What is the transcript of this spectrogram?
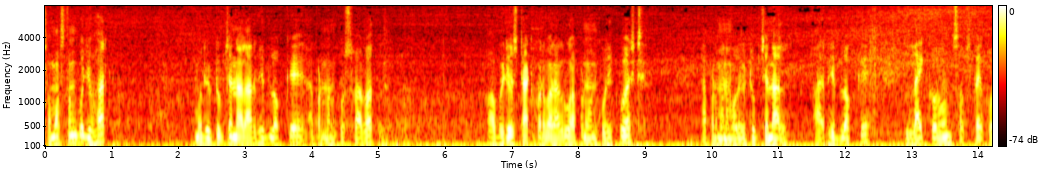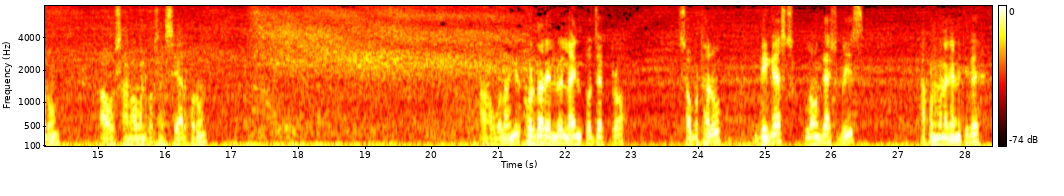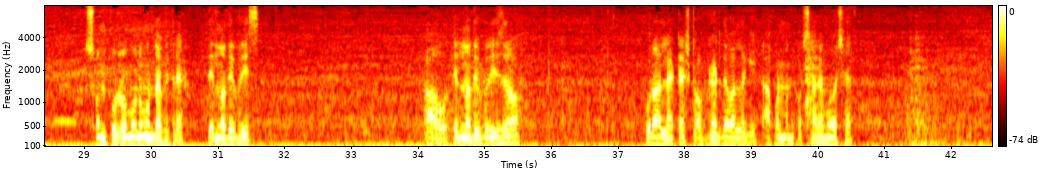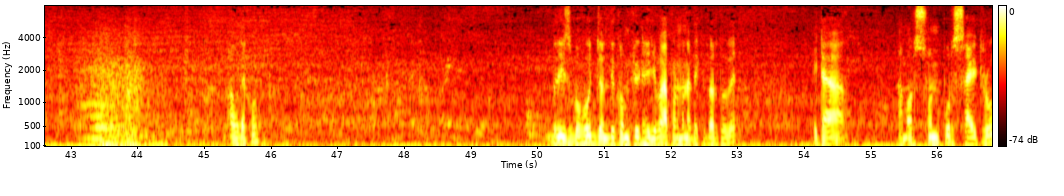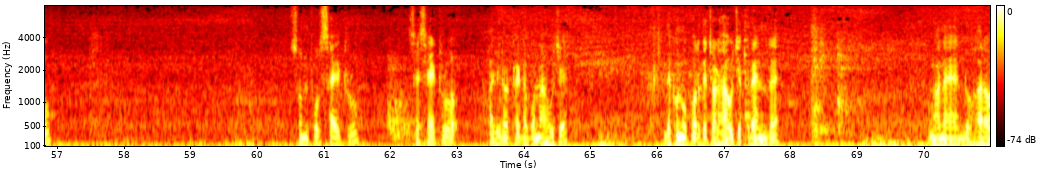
ସମସ୍ତଙ୍କୁ ଜୁହାର ମୋର ୟୁଟ୍ୟୁବ୍ ଚ୍ୟାନେଲ୍ ଆର୍ ଭି ବ୍ଲଗ୍କେ ଆପଣମାନଙ୍କୁ ସ୍ୱାଗତ ଆଉ ଭିଡ଼ିଓ ଷ୍ଟାର୍ଟ କରବାର ଆଗରୁ ଆପଣମାନଙ୍କୁ ରିକ୍ୱେଷ୍ଟ ଆପଣମାନେ ମୋର ୟୁଟ୍ୟୁବ୍ ଚ୍ୟାନେଲ୍ ଆର୍ ଭି ବ୍ଲଗ୍କେ ଲାଇକ୍ କରୁନ୍ ସବସ୍କ୍ରାଇବ୍ କରୁନ୍ ଆଉ ସାଙ୍ଗମାନଙ୍କ ସାଙ୍ଗେ ସେୟାର କରୁନ୍ ଆଉ ବଲାଙ୍ଗୀର ଖୋର୍ଦ୍ଧା ରେଲୱେ ଲାଇନ୍ ପ୍ରୋଜେକ୍ଟର ସବୁଠାରୁ ବିଗେଷ୍ଟ ଲଙ୍ଗେଷ୍ଟ ବ୍ରିଜ୍ ଆପଣମାନେ ଜାଣିଥିବେ ସୋନପୁରରୁ ମନମୁଣ୍ଡା ଭିତରେ ତେଲନଦୀ ବ୍ରିଜ୍ ଆଉ ତେଲନଦୀ ବ୍ରିଜ୍ର ପୁରା ଲେଟେଷ୍ଟ ଅପଡ଼େଟ୍ ଦେବାର୍ ଲାଗି ଆପଣମାନଙ୍କର ସାଙ୍ଗେ ମୁଁ ଅଛେ ଆଉ ଦେଖୁନ୍ ବ୍ରିଜ୍ ବହୁତ ଜଲ୍ଦି କମ୍ପ୍ଲିଟ୍ ହେଇଯିବ ଆପଣମାନେ ଦେଖିପାରୁଥିବେ ଏଇଟା ଆମର ସୋନପୁର ସାଇଟ୍ରୁ ସୋନପୁର ସାଇଟ୍ରୁ ସେ ସାଇଡ଼୍ରୁ ଆଜିର ଟ୍ରେଟା ବନା ହେଉଛେ ଦେଖୁନ୍ ଉପରକେ ଚଢ଼ା ହେଉଛେ କ୍ରେନ୍ରେ ମାନେ ଲୁହାର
